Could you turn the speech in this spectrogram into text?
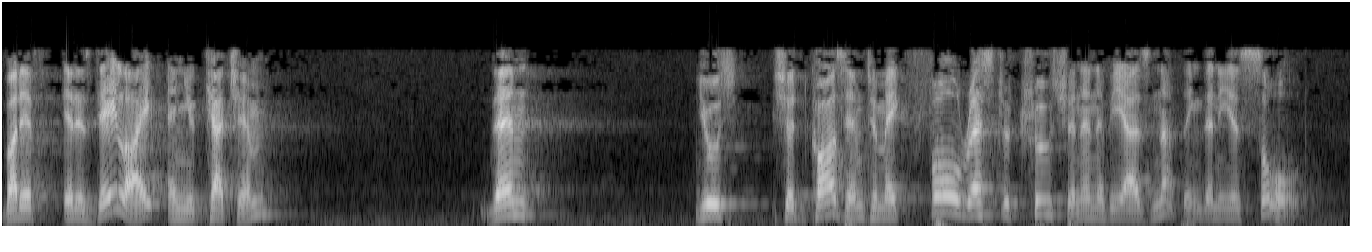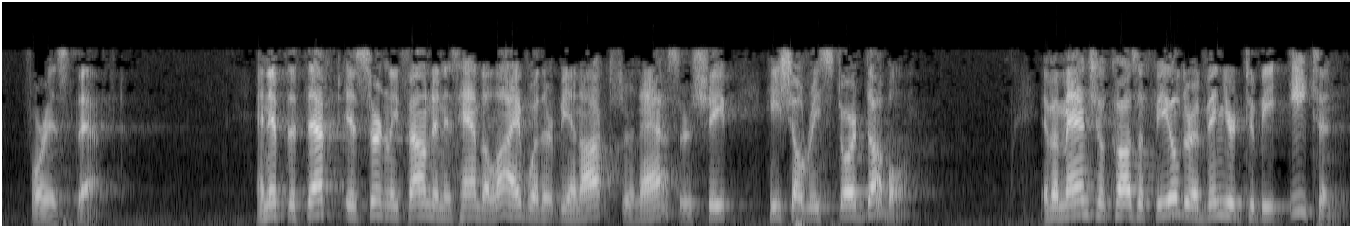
But if it is daylight and you catch him, then you should cause him to make full restitution, and if he has nothing, then he is sold for his theft. And if the theft is certainly found in his hand alive, whether it be an ox or an ass or sheep, he shall restore double. If a man shall cause a field or a vineyard to be eaten,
